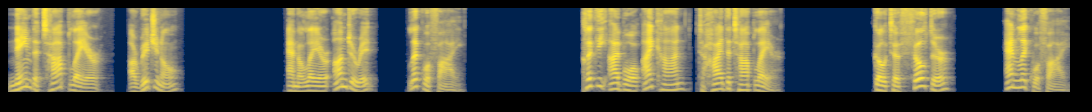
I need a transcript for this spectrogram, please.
Name the top layer Original and the layer under it Liquify. Click the eyeball icon to hide the top layer. Go to Filter and Liquify.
